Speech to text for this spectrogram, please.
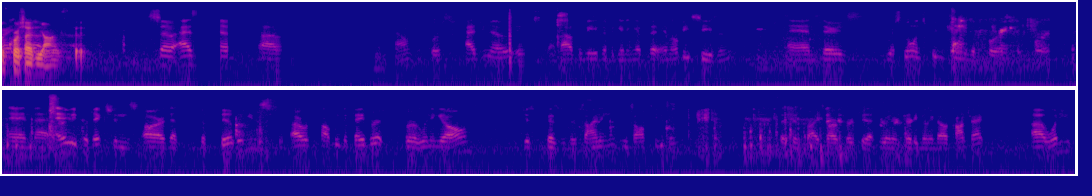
Of Alright, course, I have uh, Giannis. But So as uh, of course, as you know, it's about to be the beginning of the MLB season, and there's we're still in spring training, of course. And uh, early predictions are that the Phillies are probably the favorite for winning it all, just because of their signing this offseason, such as Bryce Harper to that $330 million contract. Uh, what do you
